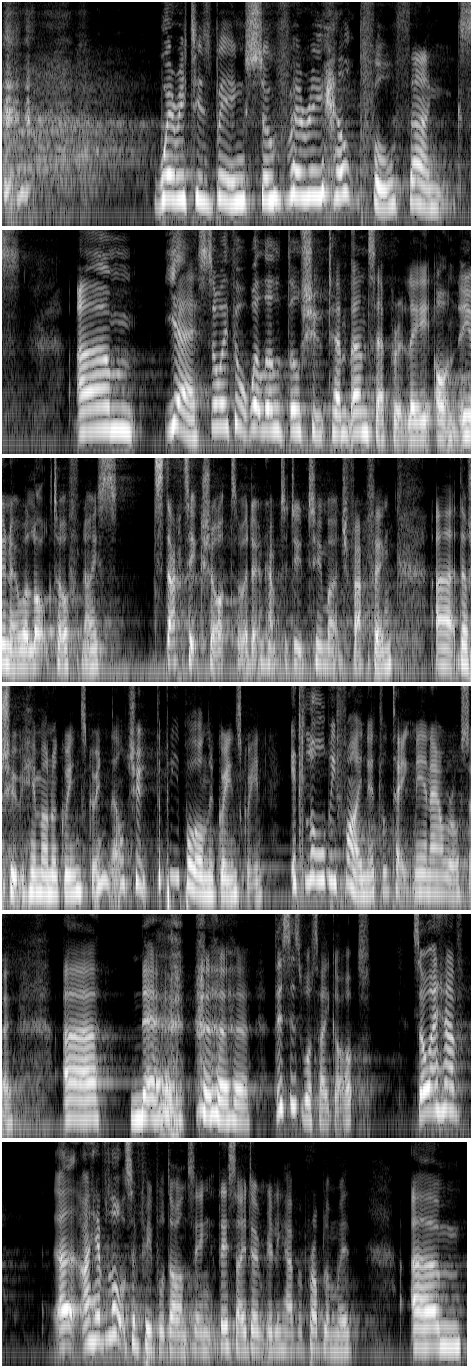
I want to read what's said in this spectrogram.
where it is being so very helpful. Thanks. Um, yeah, so I thought, well, they'll, they'll shoot tent man separately on, you know, a locked off, nice static shot, so I don't have to do too much faffing. Uh, they'll shoot him on a green screen. They'll shoot the people on the green screen. It'll all be fine. It'll take me an hour or so. Uh, no, this is what I got. So I have uh, I have lots of people dancing. This I don't really have a problem with. Um,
